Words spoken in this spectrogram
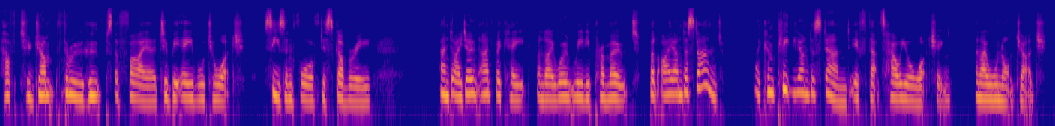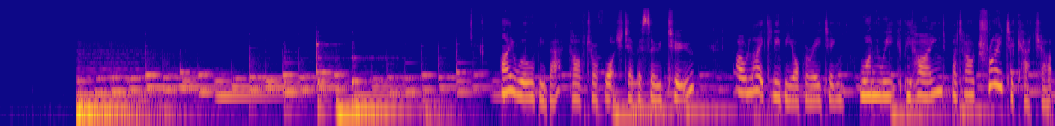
have to jump through hoops of fire to be able to watch season four of Discovery. And I don't advocate and I won't really promote, but I understand. I completely understand if that's how you're watching, and I will not judge. I will be back after I've watched episode 2. I'll likely be operating one week behind, but I'll try to catch up.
